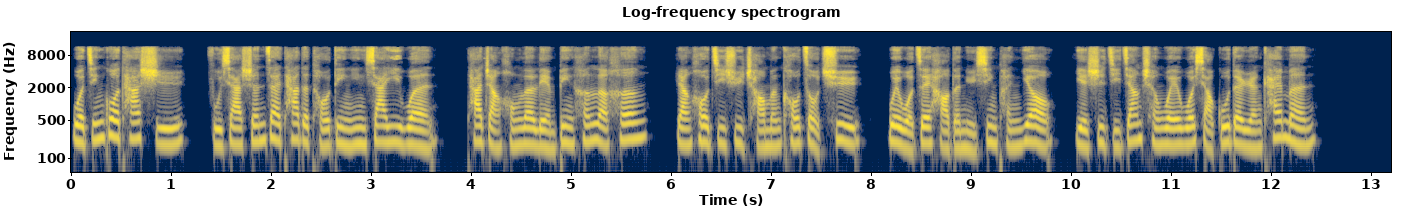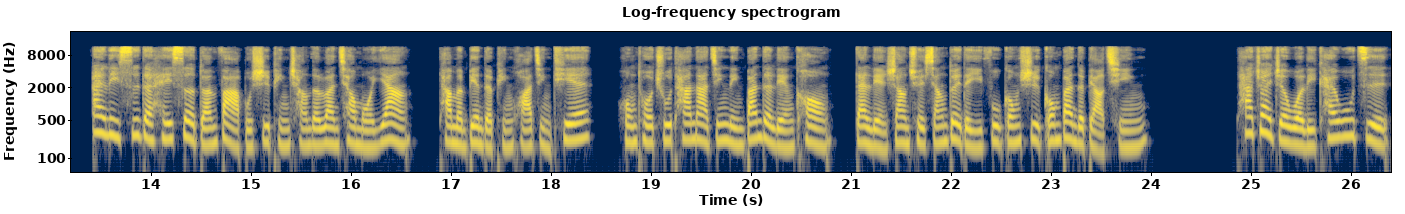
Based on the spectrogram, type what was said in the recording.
我经过他时，俯下身在他的头顶印下一吻。他涨红了脸，并哼了哼，然后继续朝门口走去，为我最好的女性朋友。也是即将成为我小姑的人开门。爱丽丝的黑色短发不是平常的乱翘模样，它们变得平滑紧贴，烘托出她那精灵般的脸孔，但脸上却相对的一副公事公办的表情。她拽着我离开屋子，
